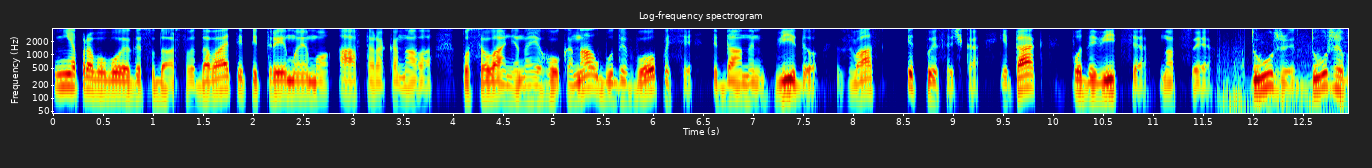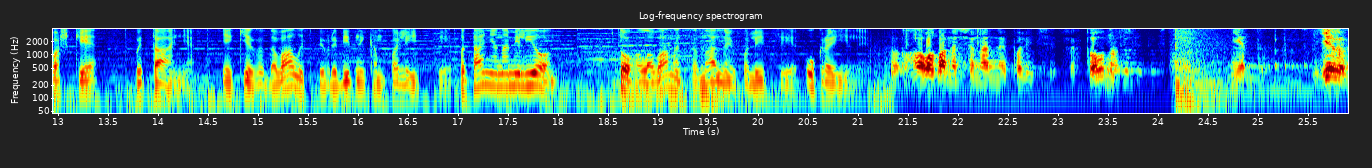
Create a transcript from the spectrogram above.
Неправовое государство. Давайте підтримуємо автора канала. Посилання на його канал буде в описі під даним відео. З вас підписочка. І так, подивіться на це. Дуже дуже важке питання, яке задавали співробітникам поліції. Питання на мільйон. Хто голова Національної поліції України? Голова національної поліції. Це хто у нас? Ні. Є.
